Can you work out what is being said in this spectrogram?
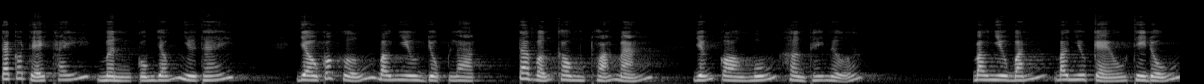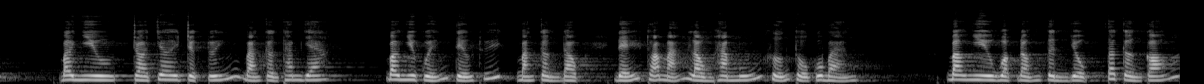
ta có thể thấy mình cũng giống như thế. Dầu có hưởng bao nhiêu dục lạc, ta vẫn không thỏa mãn, vẫn còn muốn hơn thế nữa. Bao nhiêu bánh, bao nhiêu kẹo thì đủ. Bao nhiêu trò chơi trực tuyến bạn cần tham gia. Bao nhiêu quyển tiểu thuyết bạn cần đọc để thỏa mãn lòng ham muốn hưởng thụ của bạn. Bao nhiêu hoạt động tình dục ta cần có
